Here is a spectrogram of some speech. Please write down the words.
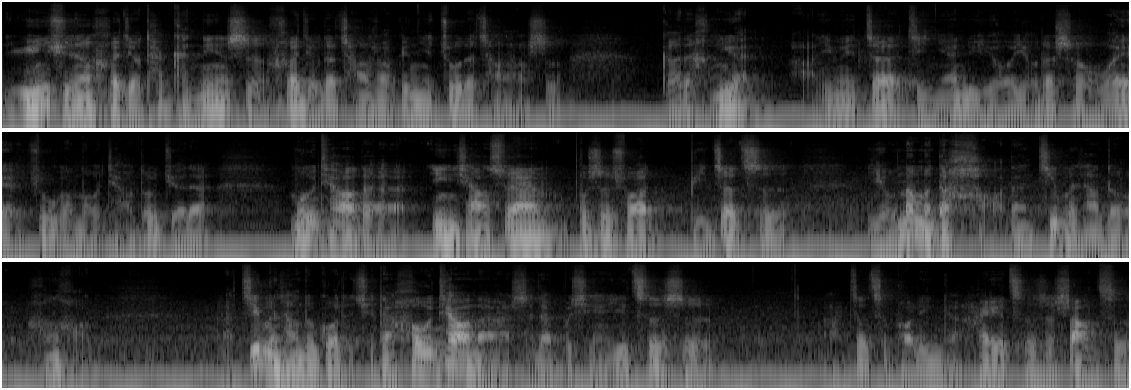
允许人喝酒，他肯定是喝酒的场所跟你住的场所是隔得很远啊。因为这几年旅游，有的时候我也住过 motel，都觉得 motel 的印象虽然不是说比这次有那么的好，但基本上都很好啊，基本上都过得去。但 hotel 呢，实在不行。一次是啊，这次 Pauling 还有一次是上次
